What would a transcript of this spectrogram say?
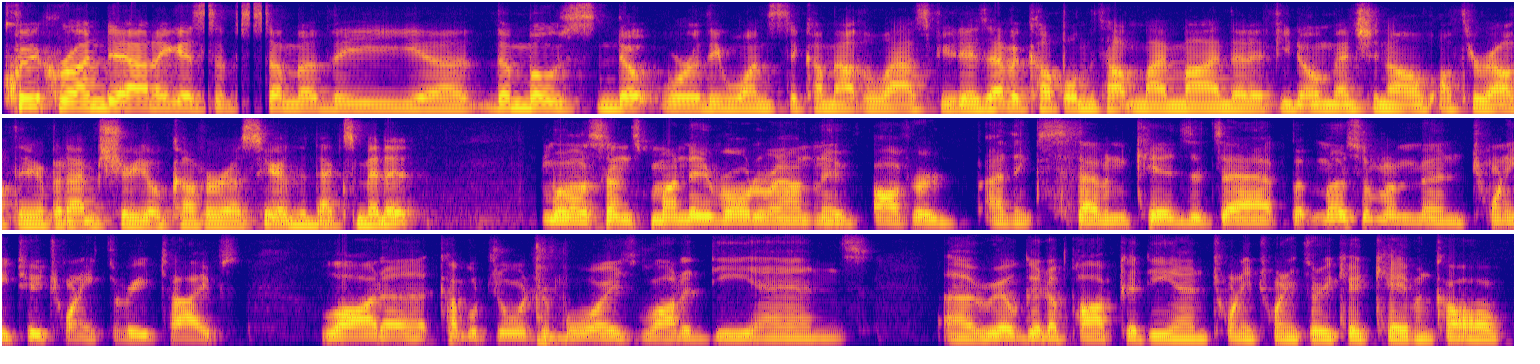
Quick rundown, I guess, of some of the uh, the most noteworthy ones to come out the last few days. I have a couple on the top of my mind that if you don't mention, I'll, I'll throw out there, but I'm sure you'll cover us here in the next minute. Well, since Monday rolled around, they've offered, I think, seven kids it's at, but most of them have been 22, 23 types. A lot of a couple Georgia boys, a lot of DNs. Uh, real good Apopka DN 2023 kid, Caven Call.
